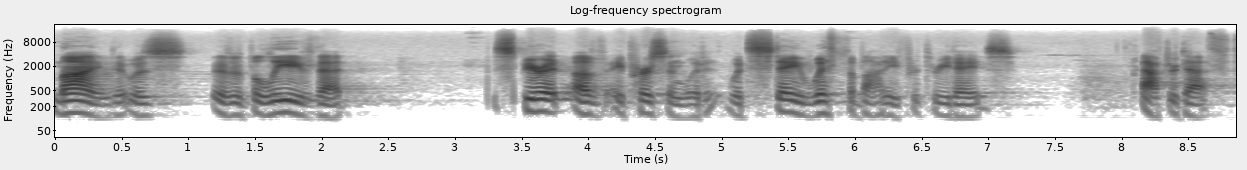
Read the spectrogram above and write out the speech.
mind, it was, it was believed that the spirit of a person would, would stay with the body for three days after death.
